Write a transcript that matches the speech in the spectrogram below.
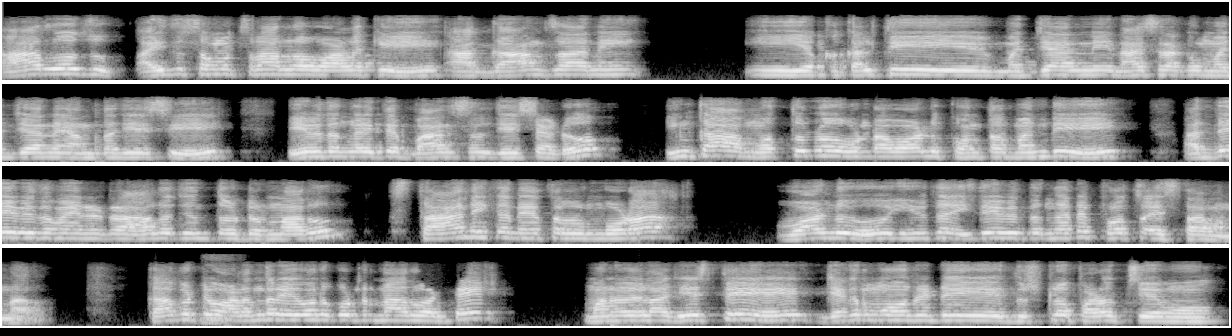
ఆ రోజు ఐదు సంవత్సరాల్లో వాళ్ళకి ఆ గాంజాని ఈ యొక్క కల్తీ మద్యాన్ని నాసిరకం మద్యాన్ని అందజేసి ఏ విధంగా అయితే బానిసలు చేశాడో ఇంకా మత్తులో ఉన్నవాళ్ళు కొంతమంది అదే విధమైన ఆలోచనతో ఉన్నారు. స్థానిక నేతలను కూడా వాళ్ళు విధ- ఇదే విధంగానే ప్రోత్సహిస్తా ఉన్నారు. కాబట్టి వాళ్ళందరూ ఏమనుకుంటున్నారు అంటే మనం ఇలా చేస్తే జగన్మోహన్ రెడ్డి దృష్టిలో పడొచ్చేమో.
